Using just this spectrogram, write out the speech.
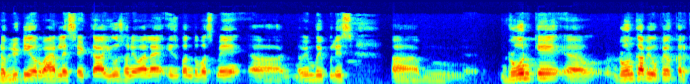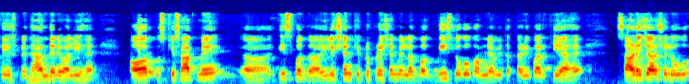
डब्ल्यू टी और वायरलेस सेट का यूज़ होने वाला है। इस बंदोबस्त में नवी मुंबई पुलिस ड्रोन के ड्रोन का भी उपयोग करके इस पे ध्यान देने वाली है। और उसके साथ में इस इलेक्शन की प्रिपरेशन में लगभग 20 लोगों को हमने अभी तक तड़ीपार किया है। साढ़े चार सौ लोग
